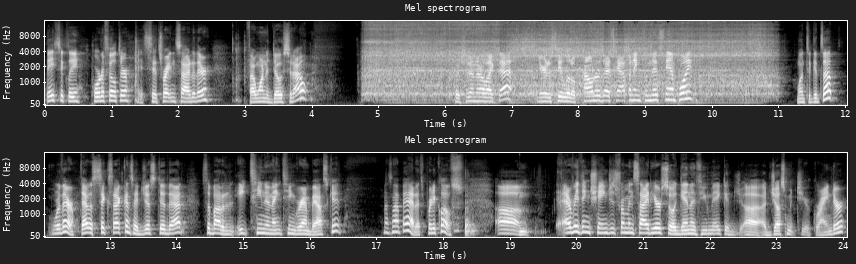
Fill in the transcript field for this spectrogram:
Basically, portafilter, it sits right inside of there. If I want to dose it out, push it in there like that. You're gonna see a little counter that's happening from this standpoint. Once it gets up, we're there. That was six seconds, I just did that. It's about an 18 to 19 gram basket. That's not bad. That's pretty close. Um, everything changes from inside here. So again, if you make an uh, adjustment to your grinder,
